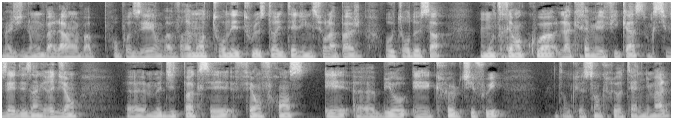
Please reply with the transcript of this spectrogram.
Imaginons, bah là, on va proposer, on va vraiment tourner tout le storytelling sur la page autour de ça, montrer en quoi la crème est efficace. Donc, si vous avez des ingrédients, ne me dites pas que c'est fait en France et bio et cruelty free, donc sans cruauté animale,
